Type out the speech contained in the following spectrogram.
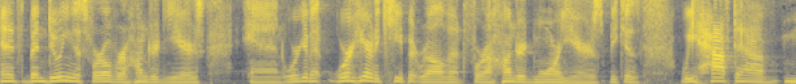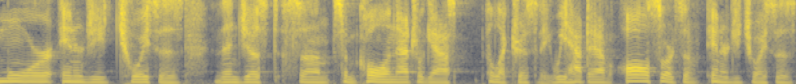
And it's been doing this for over hundred years, and we're gonna we're here to keep it relevant for hundred more years because we have to have more energy choices than just some some coal and natural gas electricity. We have to have all sorts of energy choices,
